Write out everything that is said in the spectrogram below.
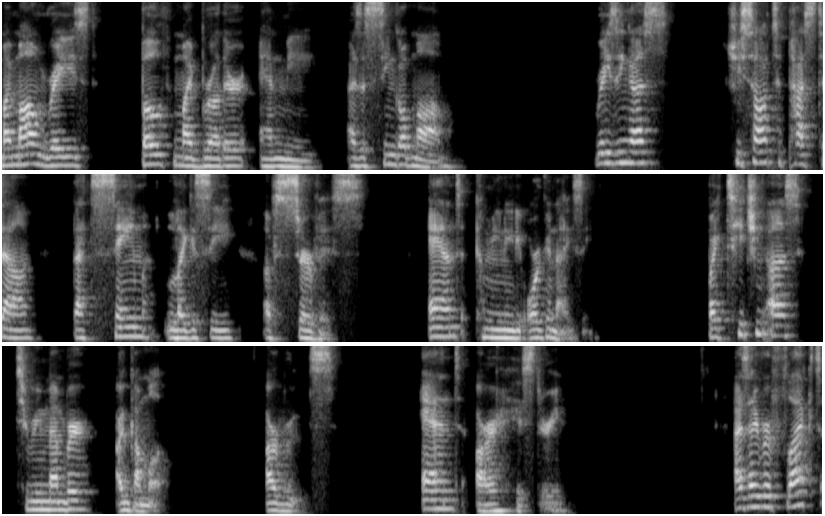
my mom raised both my brother and me as a single mom. Raising us, she sought to pass down that same legacy of service and community organizing by teaching us to remember our gamot, our roots, and our history. As I reflect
